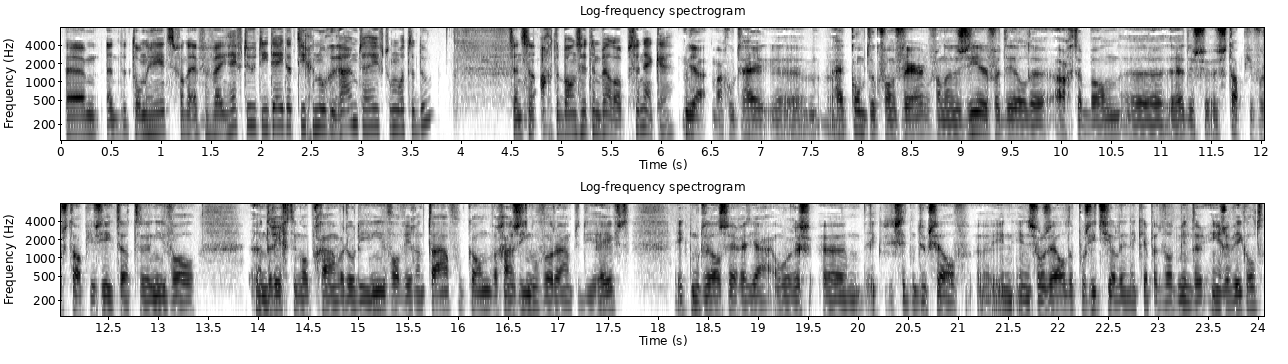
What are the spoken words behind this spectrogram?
Ehm, de Ton Heerts van de FNV, heeft u het idee dat hij genoeg ruimte heeft om wat te doen? Zijn zijn achterban zit hem wel op zijn nek, hè? Ja, maar goed, hij, eh, hij komt ook van ver, van een zeer verdeelde achterban. Eh, hè, dus eh, stapje voor stapje zie ik dat in ieder geval een richting op gaan... waardoor hij in ieder geval weer aan tafel kan. We gaan zien hoeveel ruimte die heeft. Ik moet wel zeggen, ja, hoor eens, eh, ik, ik zit natuurlijk zelf eh, in, in zo'nzelfde positie... alleen ik heb het wat minder ingewikkeld.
